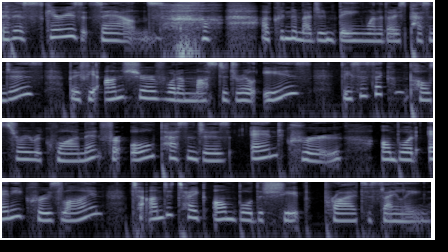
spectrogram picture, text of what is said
as scary as it sounds, I couldn't imagine being one of those passengers. But if you're unsure of what a muster drill is, this is a compulsory requirement for all passengers and crew on board any cruise line to undertake on board the ship prior to sailing.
